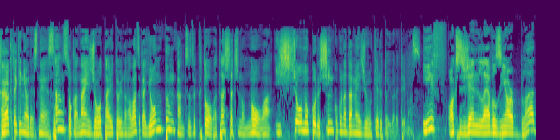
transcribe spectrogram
科学的にはですね酸素がない状態というのがわずか4分間続くと私たちの脳は一生残る深刻なダメージを受けると言われています If oxygen levels in our blood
